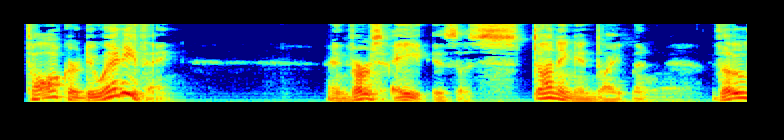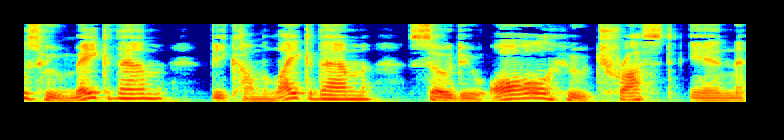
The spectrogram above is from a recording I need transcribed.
talk or do anything. And verse 8 is a stunning indictment. Those who make them become like them, so do all who trust in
